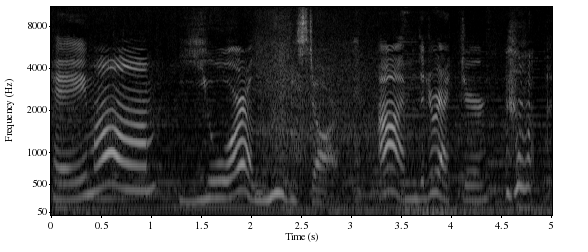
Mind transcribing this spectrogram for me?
Hey, Mom! You're a movie star, and I'm the director.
